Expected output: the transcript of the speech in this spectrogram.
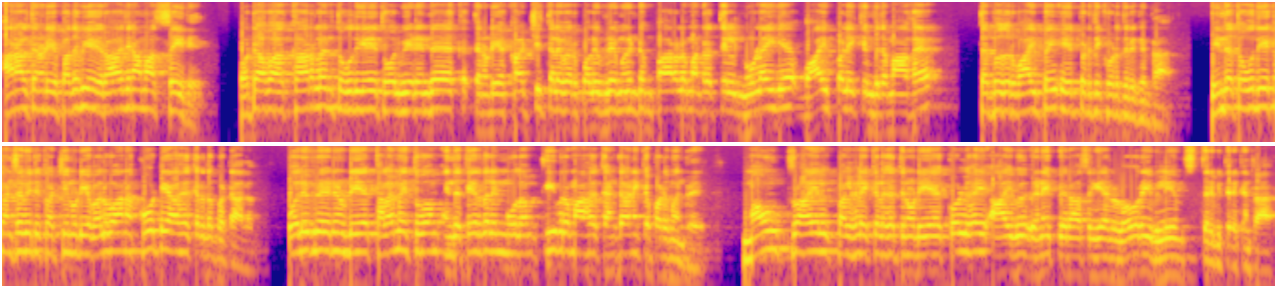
ஆனால் தன்னுடைய பதவியை ராஜினாமா செய்து ஒட்டாவா கார்லன் தொகுதியிலே தோல்வியடைந்த தன்னுடைய கட்சி தலைவர் பொலிப்ரே மீண்டும் பாராளுமன்றத்தில் நுழைய வாய்ப்பளிக்கும் விதமாக தற்போது ஒரு வாய்ப்பை ஏற்படுத்தி கொடுத்திருக்கின்றார். இந்த தொகுதி கன்சர்வேட்டிவ் கட்சியினுடைய வலுவான கோட்டையாக கருதப்பட்டாலும் பொலிப்ரேனுடைய தலைமைத்துவம் இந்த தேர்தலின் மூலம் தீவிரமாக கண்காணிக்கப்படும் என்று மவுண்ட் ராயல் பல்கலைக்கழகத்தினுடைய கொள்கை ஆய்வு இணை பேராசிரியர் லோரி வில்லியம்ஸ் தெரிவித்திருக்கின்றார்.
